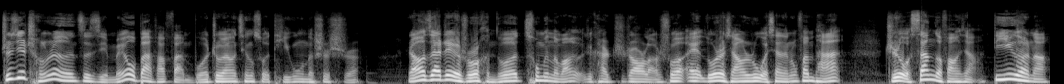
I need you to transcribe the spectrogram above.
直接承认了自己没有办法反驳周扬青所提供的事实。然后在这个时候，很多聪明的网友就开始支招了，说：“哎，罗志祥如果现在能翻盘，只有三个方向。第一个呢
